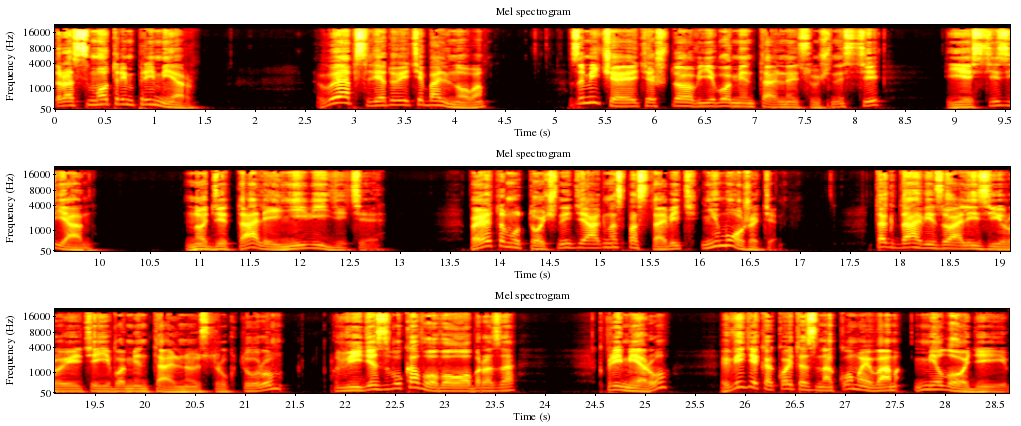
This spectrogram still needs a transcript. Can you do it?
«Рассмотрим пример», вы обследуете больного. Замечаете, что в его ментальной сущности есть изъян, но деталей не видите. Поэтому точный диагноз поставить не можете. Тогда визуализируете его ментальную структуру в виде звукового образа. К примеру, в виде какой-то знакомой вам мелодии.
